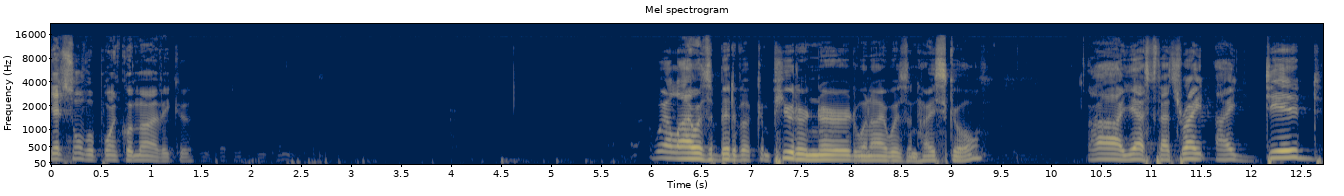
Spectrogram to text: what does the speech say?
Quels sont vos points communs avec eux Well, I was a bit of a computer nerd when I was in high school. Ah, yes, that's right. I did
